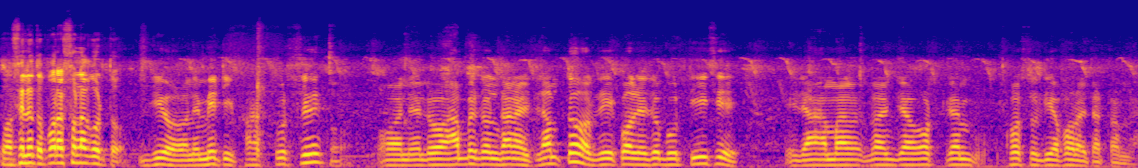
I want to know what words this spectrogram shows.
তোমার ছেলে তো পড়াশোনা করতো? জিও অনেক মেট্রিক পাস করছে। অনেক আবেদন জানাইছিলাম তো যে কলেজে ভর্তি হয়েছে এটা আমার রাজ্যে অষ্টম খরচ দিয়ে পড়াইতাম না।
